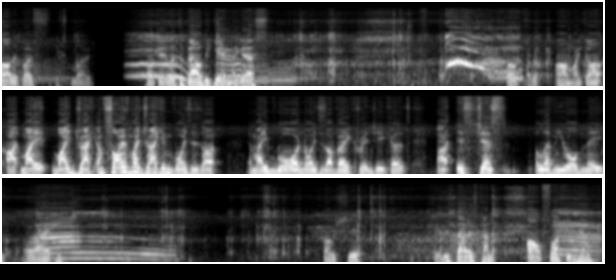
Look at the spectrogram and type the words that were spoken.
Oh, they both explode. Okay, let the battle begin, I guess. Oh, oh my god. I, my, my drag, I'm sorry if my dragon voices are, and my roar noises are very cringy, because I, it's just 11 year old me, alright? Oh shit. Okay, this battle is kinda, oh fucking hell.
